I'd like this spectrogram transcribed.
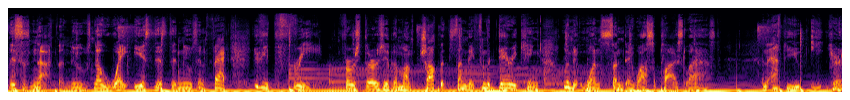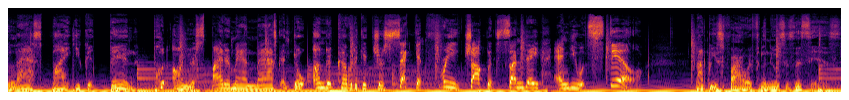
This is not the news. No way is this the news. In fact, you get the free first Thursday of the month chocolate sundae from the Dairy King. Limit one sundae while supplies last. And after you eat your last bite, you could then put on your Spider Man mask and go undercover to get your second free chocolate sundae, and you would still not be as far away from the news as this is.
